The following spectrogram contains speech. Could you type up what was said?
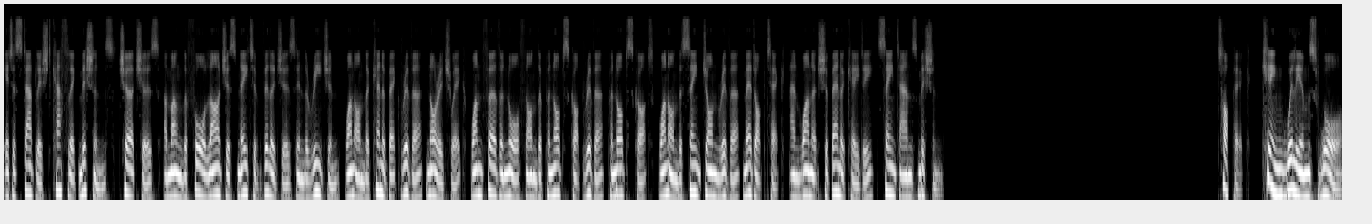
it established Catholic missions churches among the four largest native villages in the region, one on the Kennebec River Norridgewock, one further north on the Penobscot River Penobscot, one on the St. John River Medoctec, and one at Shubenacadie St. Anne's Mission. King William's War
